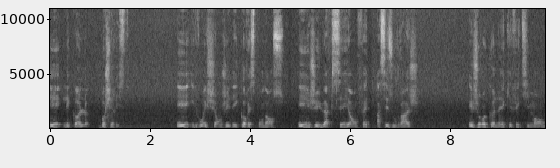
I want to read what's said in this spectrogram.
et l'école bochériste. Et ils vont échanger des correspondances et j'ai eu accès en fait à ces ouvrages et je reconnais qu'effectivement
